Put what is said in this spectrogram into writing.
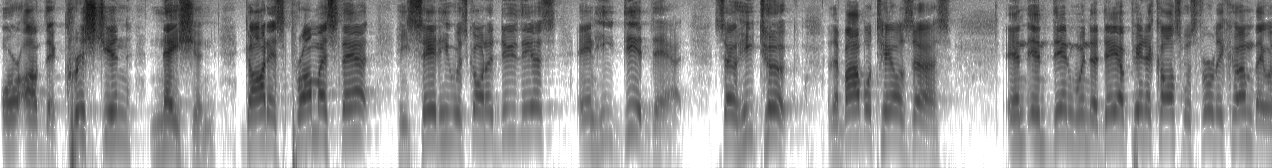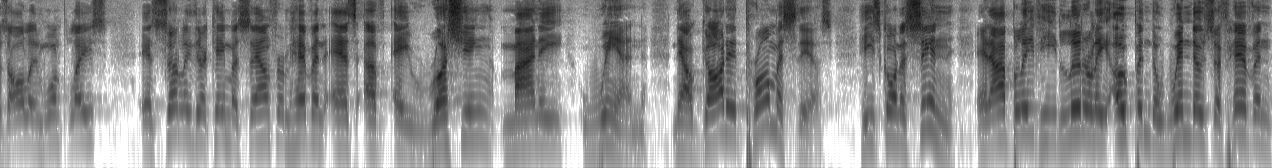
or of the Christian nation. God has promised that. He said he was going to do this, and he did that. So he took, the Bible tells us, and, and then when the day of Pentecost was fully come, they was all in one place. And suddenly there came a sound from heaven as of a rushing mighty wind. Now, God had promised this. He's going to send. And I believe He literally opened the windows of heaven,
